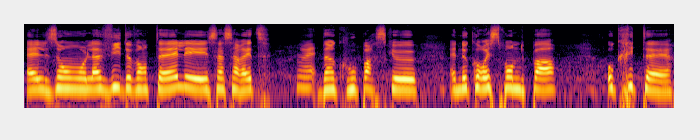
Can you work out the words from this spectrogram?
Elles ont la vie devant elles et ça s'arrête d'un coup parce qu'elles ne correspondent pas aux critères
